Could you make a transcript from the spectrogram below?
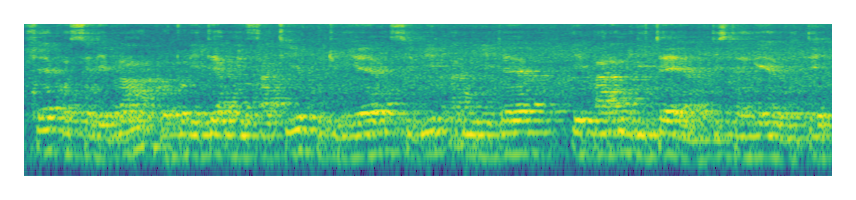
chers concélébrants, autorités administratives, coutumières, civiles, militaires et paramilitaires, distingués invités,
